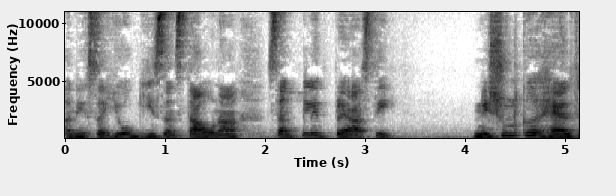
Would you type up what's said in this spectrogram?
અને સહયોગી સંસ્થાઓના સંકલિત પ્રયાસથી નિશુલ્ક હેલ્થ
